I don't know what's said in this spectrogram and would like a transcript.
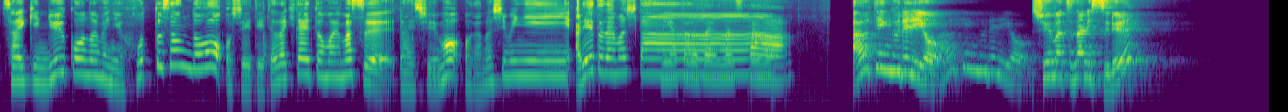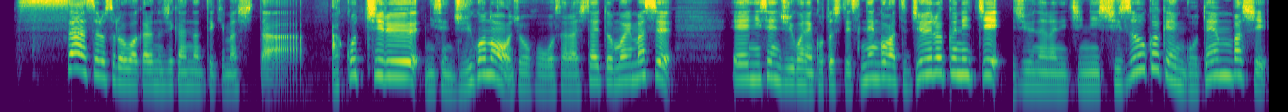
最近流行のメニューホットサンドを教えていただきたいと思います。来週もお楽しみに。ありがとうございました。ありがとうございました。 Outing Radio。週末何する？さあそろそろお別れの時間になってきましたアコチル2015の情報をおさらいしたいと思います。えー、2015年今年ですね5月16日17日に静岡県御殿場市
